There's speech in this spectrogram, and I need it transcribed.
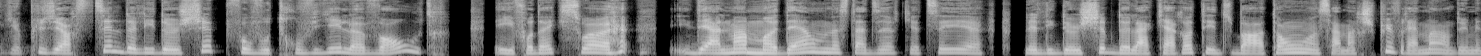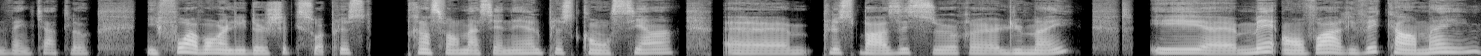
Il y a plusieurs styles de leadership. Il faut que vous trouviez le vôtre. Et il faudrait qu'il soit idéalement moderne, c'est-à-dire que euh, le leadership de la carotte et du bâton, ça ne marche plus vraiment en 2024. Là. Il faut avoir un leadership qui soit plus transformationnel, plus conscient, euh, plus basé sur euh, l'humain. Euh, mais on va arriver quand même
